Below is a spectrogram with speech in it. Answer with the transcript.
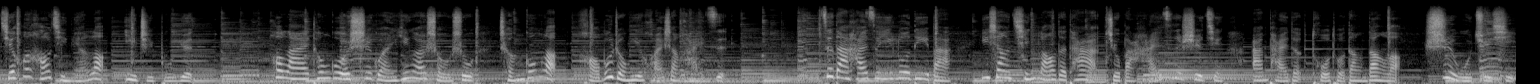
结婚好几年了，一直不孕。后来通过试管婴儿手术成功了，好不容易怀上孩子。自打孩子一落地吧，一向勤劳的她就把孩子的事情安排得妥妥当当了，事无巨细。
